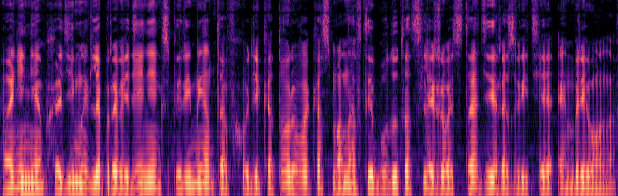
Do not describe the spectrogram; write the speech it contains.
Они необходимы для проведения эксперимента, в ходе которого космонавты будут отслеживать стадии развития эмбрионов.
